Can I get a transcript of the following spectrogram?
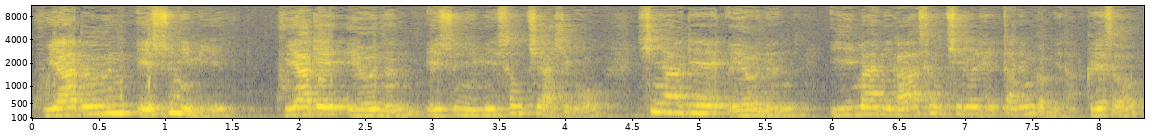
구약은 예수님이 구약의 예언은 예수님이 성취하시고 신약의 예언은 이만희가 성취를 했다는 겁니다. 그래서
